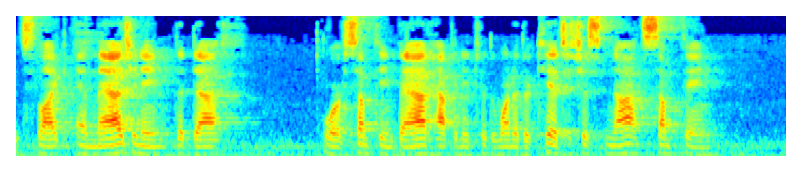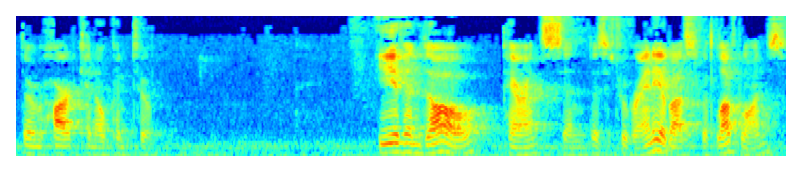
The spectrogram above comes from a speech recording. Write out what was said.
It's like imagining the death or something bad happening to the, one of their kids. It's just not something their heart can open to. Even though parents, and this is true for any of us with loved ones,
